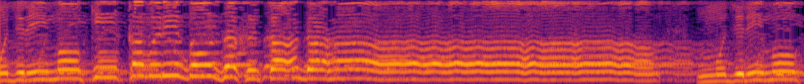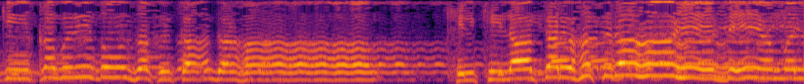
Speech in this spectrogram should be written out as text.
مجرموں کی قبر دو زخ کا گڑھا مجرموں کی قبر دو زخ کا گڑھا کھل کھلا کر ہنس رہا ہے بے عمل۔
